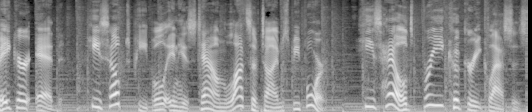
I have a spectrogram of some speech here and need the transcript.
Baker Ed. He's helped people in his town lots of times before. He's held free cookery classes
